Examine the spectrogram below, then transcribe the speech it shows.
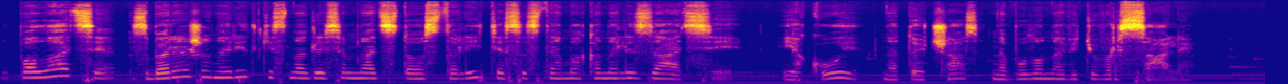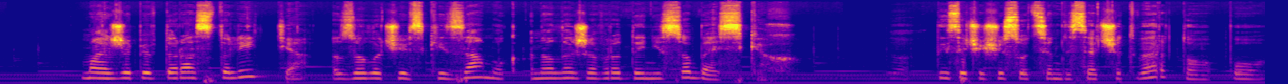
У палаці збережена рідкісна для 17 століття система каналізації, якої на той час не було навіть у Версалі. Майже півтора століття Золочівський замок належав родині Собеських. З 1674 по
